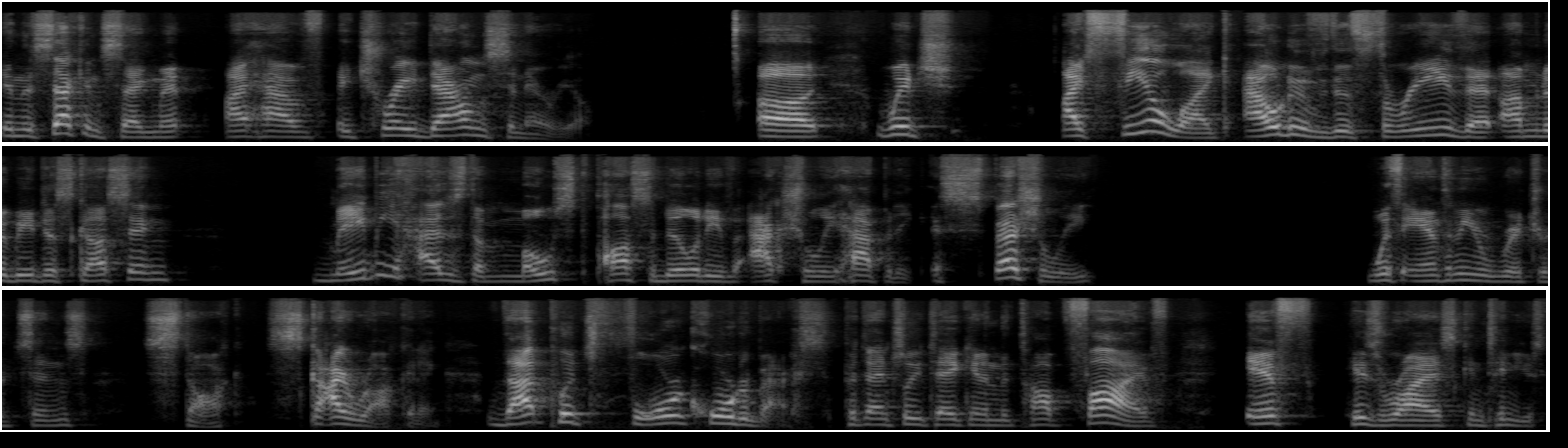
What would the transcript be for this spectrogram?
in the second segment, I have a trade down scenario, uh, which I feel like out of the three that I'm going to be discussing, maybe has the most possibility of actually happening, especially with Anthony Richardson's stock skyrocketing. That puts four quarterbacks potentially taken in the top five if his rise continues.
